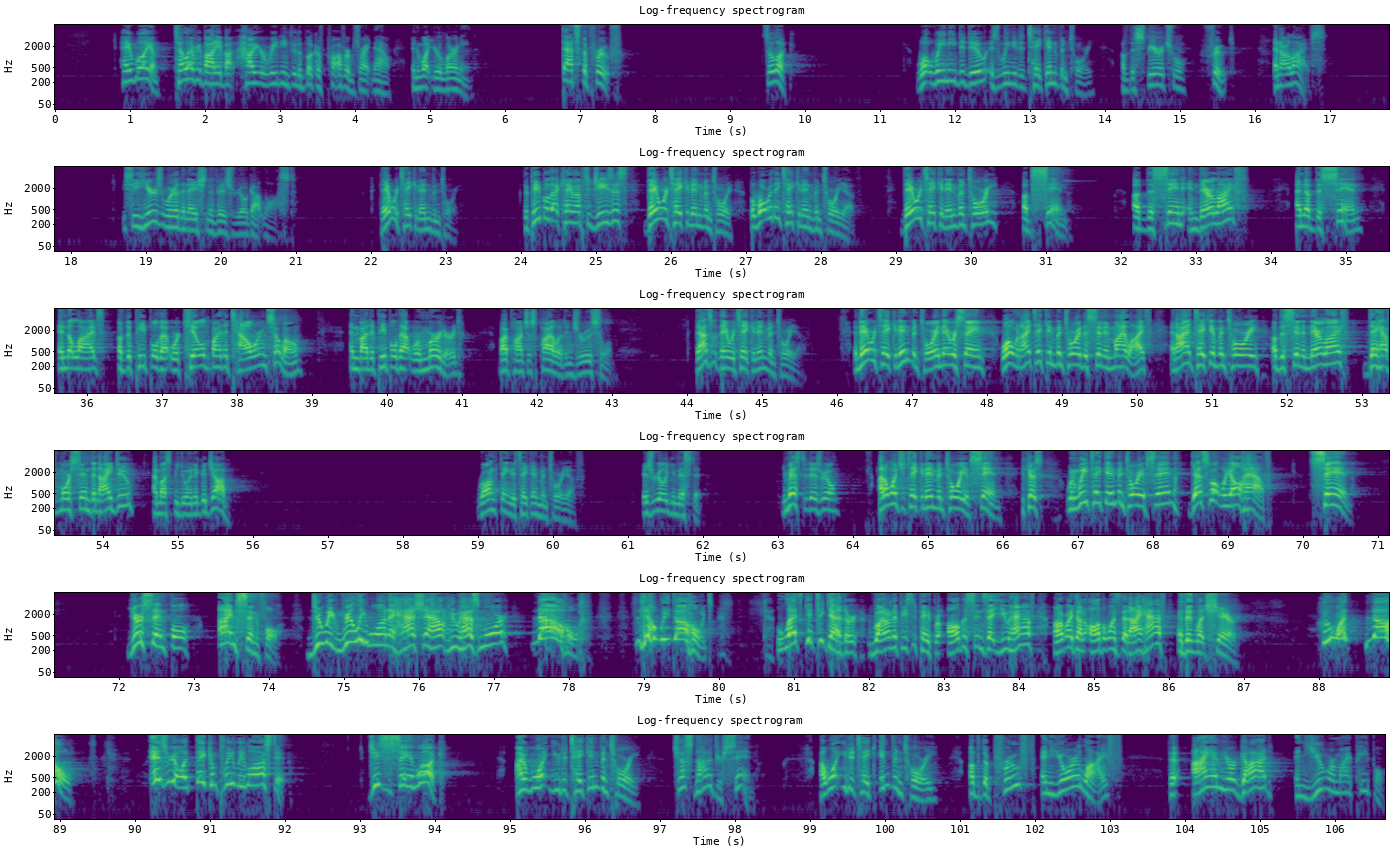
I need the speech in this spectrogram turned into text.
Hey, William, tell everybody about how you're reading through the book of Proverbs right now and what you're learning. That's the proof. So, look, what we need to do is we need to take inventory of the spiritual fruit in our lives. You see, here's where the nation of Israel got lost. They were taking inventory. The people that came up to Jesus, they were taking inventory. But what were they taking inventory of? They were taking inventory of sin, of the sin in their life and of the sin in the lives of the people that were killed by the tower in Siloam and by the people that were murdered by Pontius Pilate in Jerusalem. That's what they were taking inventory of. And they were taking inventory and they were saying, well, when I take inventory of the sin in my life and I take inventory of the sin in their life, they have more sin than I do. I must be doing a good job. Wrong thing to take inventory of. Israel, you missed it. You missed it, Israel. I don't want you taking inventory of sin because when we take inventory of sin, guess what we all have? Sin. You're sinful, I'm sinful. Do we really want to hash out who has more? No. No, we don't. Let's get together, write on a piece of paper all the sins that you have. I'll write down all the ones that I have, and then let's share. Who want? No. Israel, they completely lost it. Jesus is saying, Look, I want you to take inventory, just not of your sin. I want you to take inventory of the proof in your life that I am your God and you are my people.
